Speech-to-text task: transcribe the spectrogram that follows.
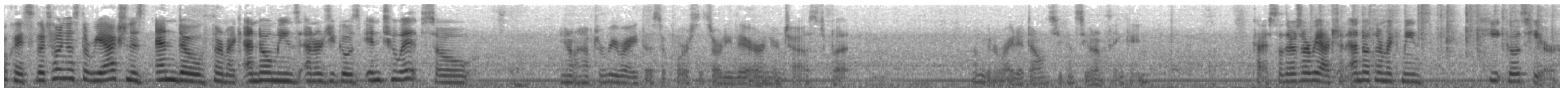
Okay, so they're telling us the reaction is endothermic. Endo means energy goes into it, so you don't have to rewrite this, of course, it's already there in your test, but I'm going to write it down so you can see what I'm thinking. Okay, so there's our reaction. Endothermic means heat goes here.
